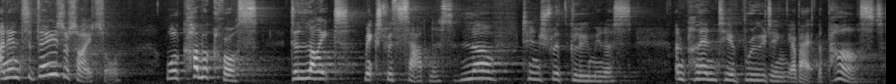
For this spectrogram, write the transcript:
And in today's recital, we'll come across delight mixed with sadness, love tinged with gloominess, and plenty of brooding about the past.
